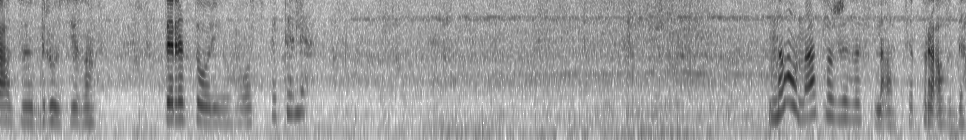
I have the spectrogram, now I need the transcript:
Показую, друзі, вам територію госпіталя. Ну, у нас уже весна, це правда.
